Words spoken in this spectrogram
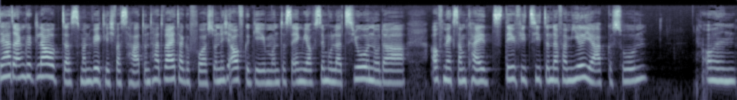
der hat einem geglaubt, dass man wirklich was hat und hat weitergeforscht und nicht aufgegeben und das irgendwie auf Simulation oder Aufmerksamkeitsdefizit in der Familie abgeschoben. Und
